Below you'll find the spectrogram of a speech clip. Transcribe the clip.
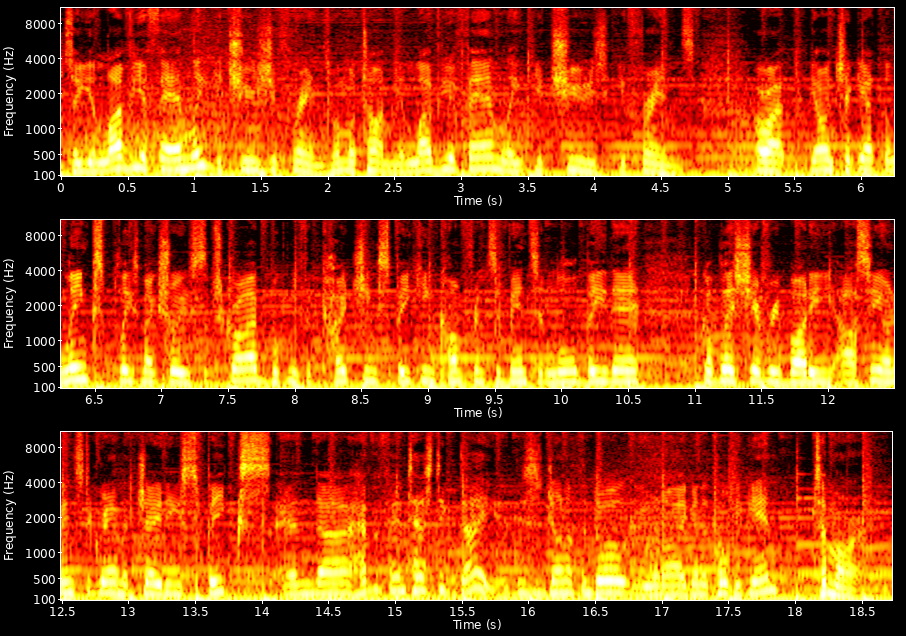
So you love your family, you choose your friends. One more time, you love your family, you choose your friends. All right, go and check out the links. Please make sure you subscribe. Book me for coaching, speaking, conference events. It'll all be there. God bless you, everybody. I'll see you on Instagram at JD Speaks, and uh, have a fantastic day. This is Jonathan Doyle. You and I are going to talk again tomorrow.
